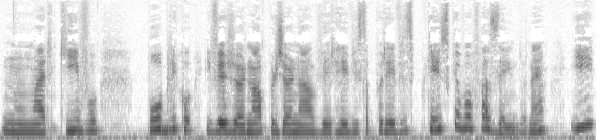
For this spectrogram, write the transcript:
num arquivo público e ver jornal por jornal, ver revista por revista, porque é isso que eu vou fazendo, né? E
